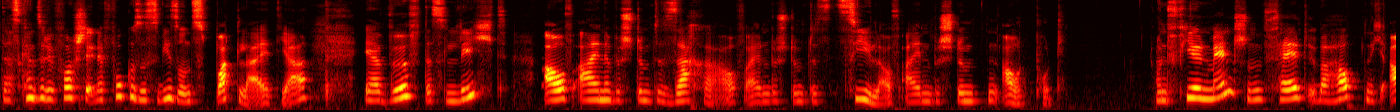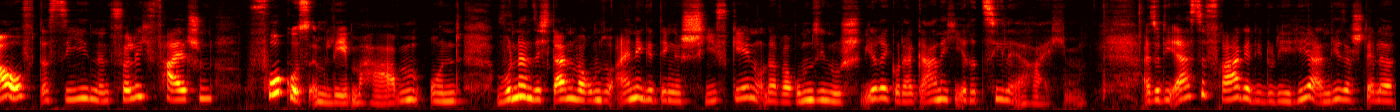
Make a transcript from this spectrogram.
das kannst du dir vorstellen, der Fokus ist wie so ein Spotlight, ja. Er wirft das Licht auf eine bestimmte Sache, auf ein bestimmtes Ziel, auf einen bestimmten Output. Und vielen Menschen fällt überhaupt nicht auf, dass sie einen völlig falschen Fokus im Leben haben und wundern sich dann, warum so einige Dinge schiefgehen oder warum sie nur schwierig oder gar nicht ihre Ziele erreichen. Also die erste Frage, die du dir hier an dieser Stelle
